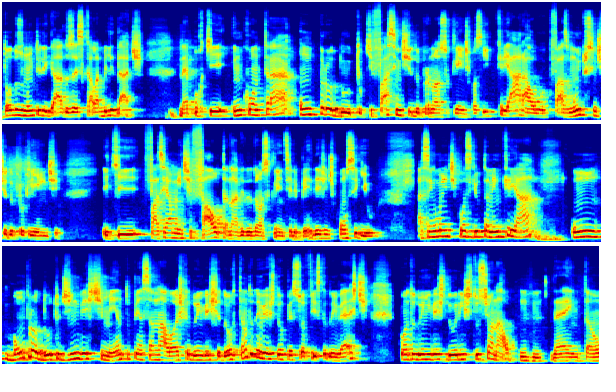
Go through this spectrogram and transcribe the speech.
todos muito ligados à escalabilidade, né? Porque encontrar um produto que faz sentido para o nosso cliente, conseguir criar algo que faz muito sentido para o cliente e que faz realmente falta na vida do nosso cliente se ele perder, a gente conseguiu. Assim como a gente conseguiu também criar um bom produto de investimento pensando na lógica do investidor, tanto do investidor pessoa física do Invest, quanto do investidor institucional. Uhum. Né? Então,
